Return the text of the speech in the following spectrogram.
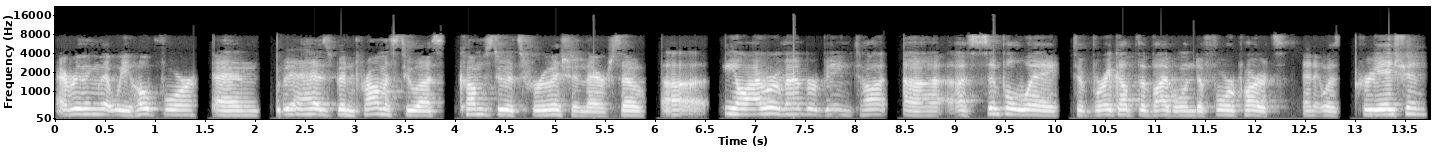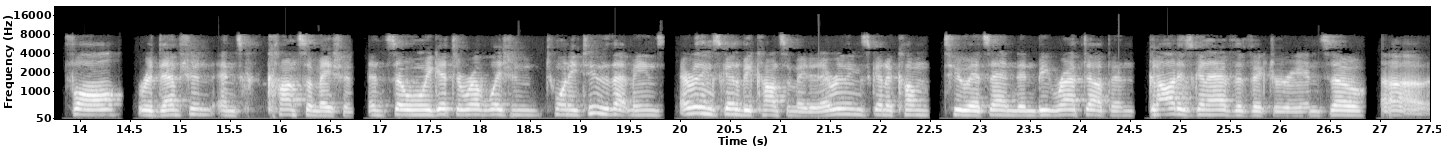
everything that we hope for and has been promised to us comes to its fruition there. So, uh, you know, I remember being taught uh, a simple way to break up the Bible into four parts, and it was creation, fall, redemption, and consummation. And so when we get to Revelation 22, that means everything's going to be consummated. Everything's going to come to its end and be wrapped up, and God is going to have the victory. And so, uh,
